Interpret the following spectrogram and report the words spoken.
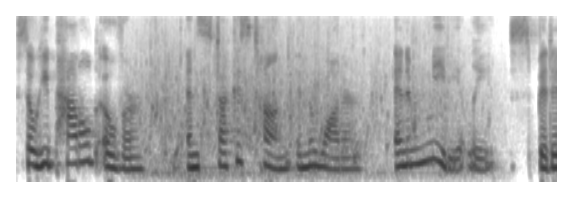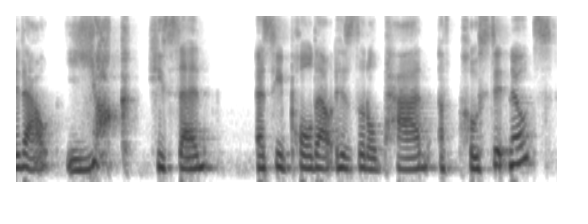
so he paddled over and stuck his tongue in the water and immediately spit it out. Yuck, he said as he pulled out his little pad of post it notes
